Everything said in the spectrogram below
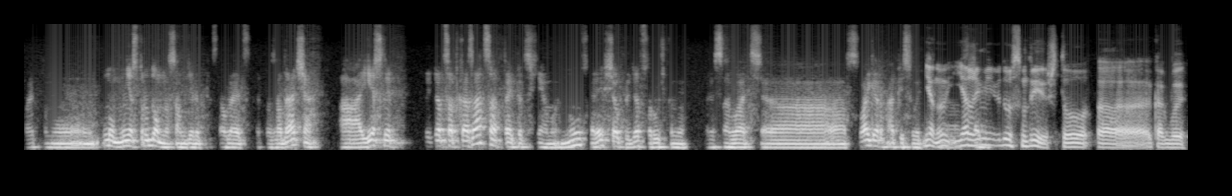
Поэтому ну, мне с трудом на самом деле представляется эта задача. А если придется отказаться от тайпет-схемы, ну, скорее всего, придется ручками рисовать э, свагер, описывать. Не, ну э, я же имею в виду, смотри, что э, как бы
